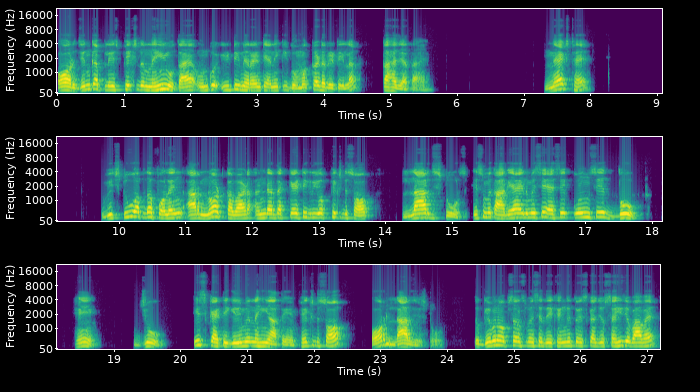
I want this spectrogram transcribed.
और जिनका प्लेस फिक्स्ड नहीं होता है, उनको इटिनरेंट यानी कि घुमक्कड़ रिटेलर कहा जाता है। नेक्स्ट है, which two of the following are not covered under the category of fixed shop large stores. इसमें कहा गया इनमें से ऐसे कौन से दो हैं जो इस कैटेगरी में नहीं आते हैं। फिक्स्ड शॉप और लार्ज स्टोर। तो गिवन ऑप्शंस में से देखेंगे तो इसका जो सही जवाब है,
